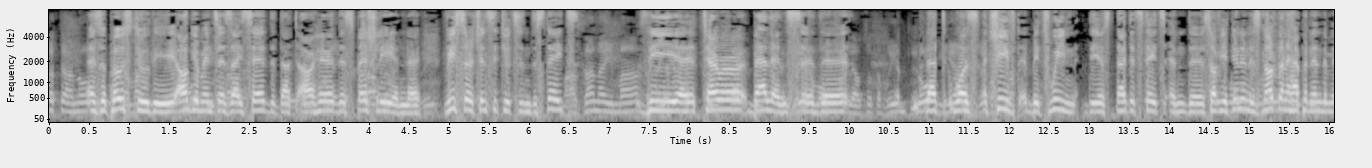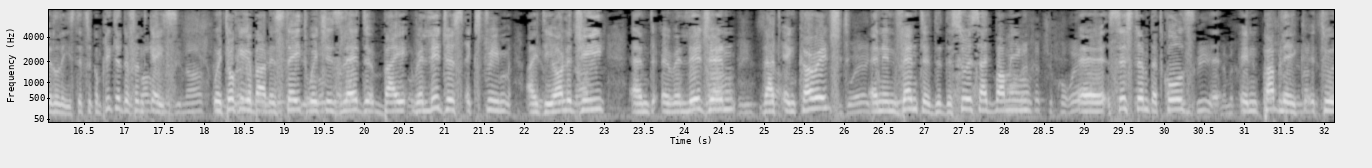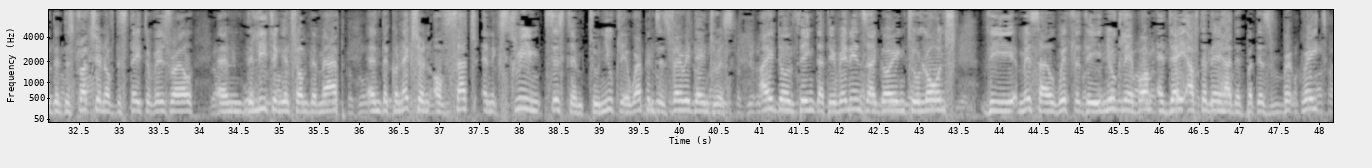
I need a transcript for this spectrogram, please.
as opposed to the arguments, as I said, that are heard especially in uh, research institutes in the States. The uh, terror balance uh, the, that was achieved between the United States and the Soviet Union is not going to happen in the Middle East. It's a completely different case. We're talking about a state which is led by religious extreme ideology and a religion that encouraged and invented the suicide bombing uh, system that calls uh, in public to the destruction of the state of Israel and deleting it from the map. And the connection of such an extreme system to nuclear weapons is very dangerous. I don't think that Iranians are going to launch the missile with the nuclear bomb a day after they had it, but there's great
